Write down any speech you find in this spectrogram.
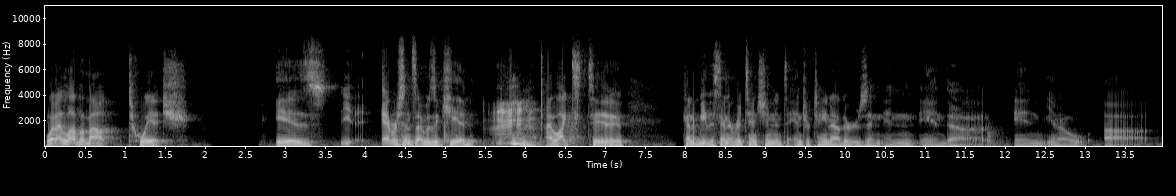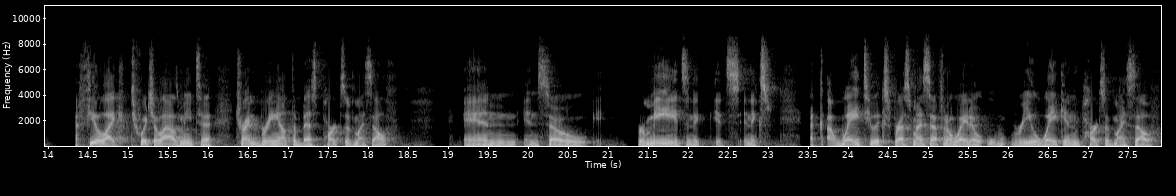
what I love about Twitch is ever since I was a kid, I liked to kind of be the center of attention and to entertain others and and and uh, and you know. Uh, I feel like Twitch allows me to try and bring out the best parts of myself, and and so for me, it's an it's an ex, a, a way to express myself and a way to reawaken parts of myself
